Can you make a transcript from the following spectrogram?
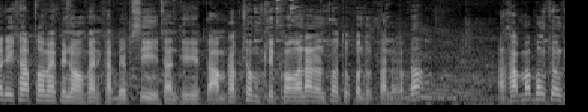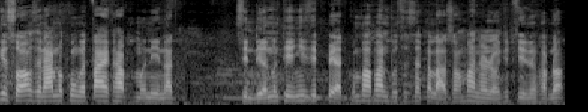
ัสดีครับพ่อแม่พี่น้องกันครับ FC ท่านที่ติดตามรับชมคลิปของอนันต์นนททุกคนทุกท่านนะครับเนาะอะครับมาเบิ่งช่วงที่ 2 สนามนกกรุงกระต่ายครับเมื้อนี้นัดสิ้นเดือนวันที่ 28 กุมภาพันธ์พุทธศักราช2564นะครับเนาะ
